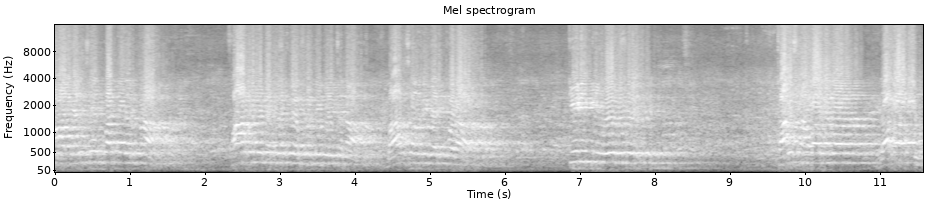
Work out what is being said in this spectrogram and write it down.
మా జనసేన పార్టీ తరఫున పార్లమెంట్ పోటీ చేసిన బాలస్వామి గారికి కూడా టీడీపీ ఓటు కాంగ్రెస్ అవ్వాలన్నా దాదాపు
